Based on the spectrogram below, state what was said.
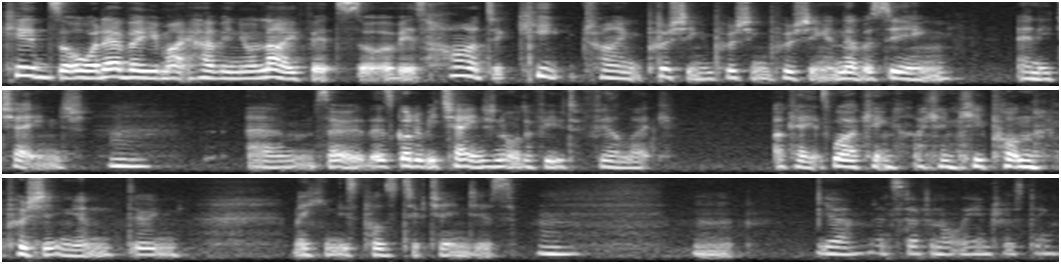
kids or whatever you might have in your life, it's sort of it's hard to keep trying pushing and pushing and pushing and never seeing any change. Mm. Um, so there's got to be change in order for you to feel like, okay, it's working. I can keep on pushing and doing, making these positive changes. Mm. Mm. Yeah, it's definitely interesting.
